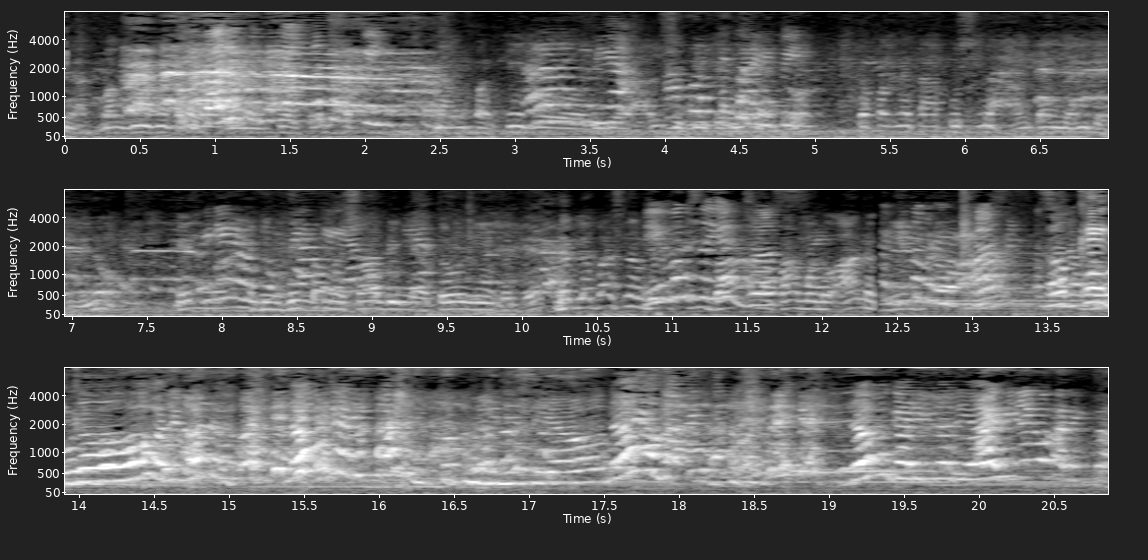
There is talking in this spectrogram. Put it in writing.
Ibalik mo na ang pink. ng partido liberal si Vicky Moreno natapos na ang kanyang termino. Kaya hindi pa masabi ni Atty. Duterte. Naglabas ng Di mo sa iyo, Diyos. pamunuan ng? Okay, go! Na. Na.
